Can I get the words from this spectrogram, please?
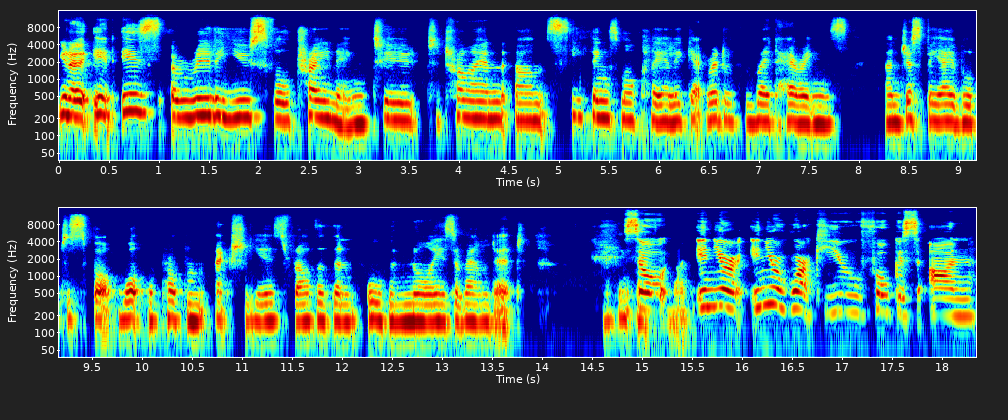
you know it is a really useful training to to try and um, see things more clearly get rid of the red herrings and just be able to spot what the problem actually is rather than all the noise around it. So in your in your work you focus on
